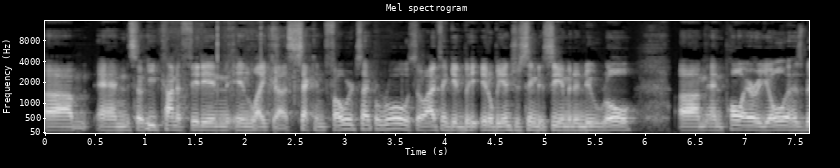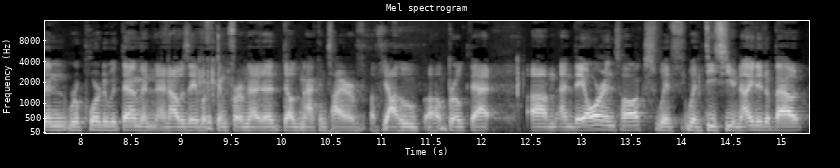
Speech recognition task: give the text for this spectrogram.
um, and so he'd kind of fit in in like a second forward type of role. So I think it'd be, it'll be interesting to see him in a new role. Um, and Paul Arriola has been reported with them, and, and I was able to confirm that uh, Doug McIntyre of, of Yahoo uh, broke that. Um, and they are in talks with with DC United about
